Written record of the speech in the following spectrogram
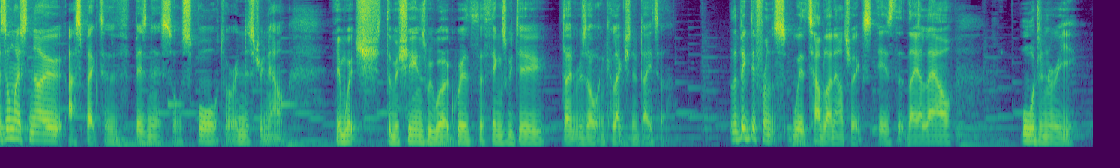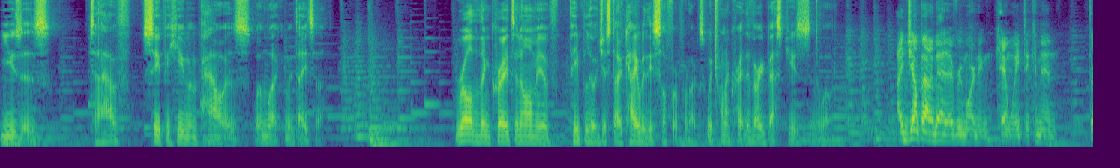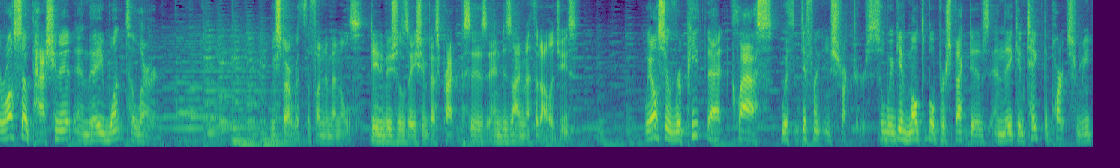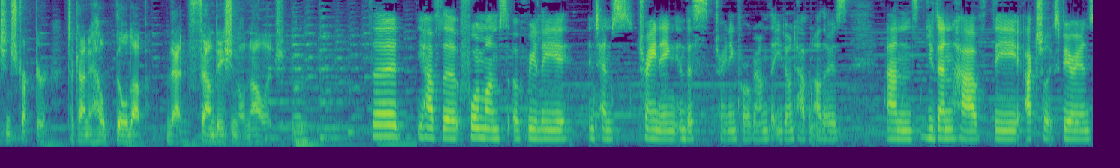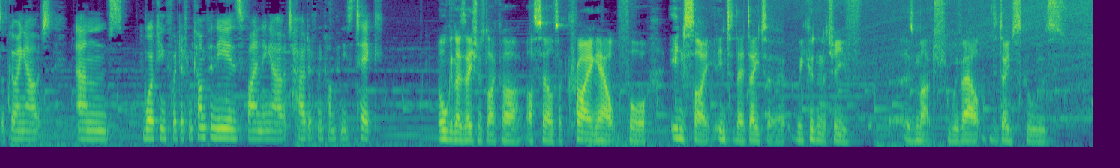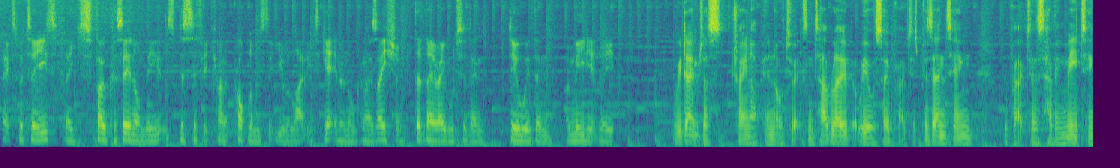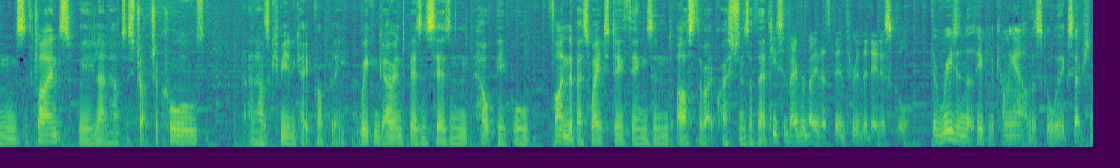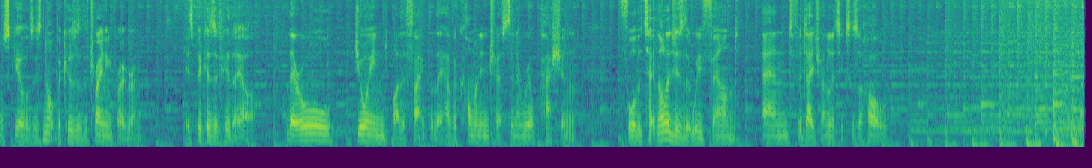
There's almost no aspect of business or sport or industry now in which the machines we work with, the things we do, don't result in collection of data. The big difference with Tableau and Alteryx is that they allow ordinary users to have superhuman powers when working with data. Rather than create an army of people who are just okay with these software products, we're trying to create the very best users in the world. I jump out of bed every morning, can't wait to come in. They're also passionate and they want to learn. We start with the fundamentals, data visualization best practices and design methodologies. We also repeat that class with different instructors. So we give multiple perspectives and they can take the parts from each instructor to kind of help build up that foundational knowledge. The, you have the four months of really intense training in this training program that you don't have in others. And you then have the actual experience of going out and working for different companies, finding out how different companies tick, Organisations like our, ourselves are crying out for insight into their data. We couldn't achieve uh, as much without the data school's expertise. They focus in on the specific kind of problems that you are likely to get in an organisation, that they're able to then deal with them immediately. We don't just train up in Alteryx and Tableau, but we also practice presenting, we practice having meetings with clients, we learn how to structure calls, and how to communicate properly. We can go into businesses and help people find the best way to do things and ask the right questions of their piece of everybody that's been through the data school. The reason that people are coming out of the school with exceptional skills is not because of the training program, it's because of who they are. They're all joined by the fact that they have a common interest and a real passion for the technologies that we've found and for data analytics as a whole.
